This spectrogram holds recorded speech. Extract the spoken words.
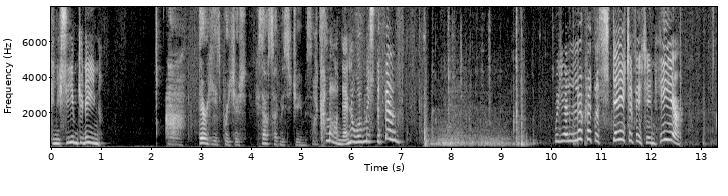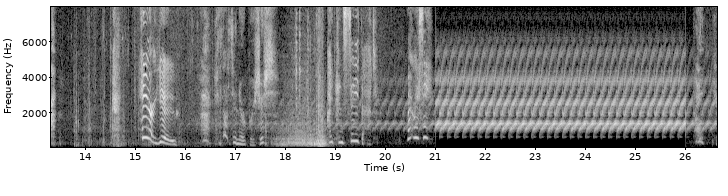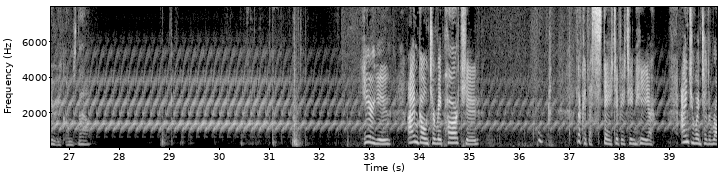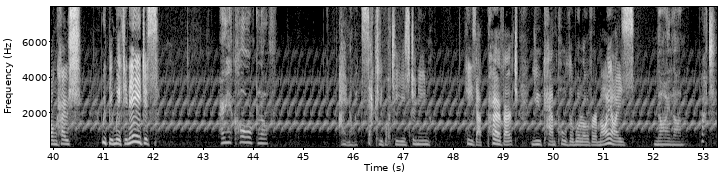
Can you see him, Janine? Ah, there he is, Bridget. He's outside Mr. Jameson. Come on then, or we'll miss the film. Will you look at the state of it in here? Here, you! He's not in here, Bridget. I can see that. Where is he? Oh, here he comes now. Here, you. I'm going to report you. Look at the state of it in here. And you went to the wrong house. We've been waiting ages. Are you cold, love? I know exactly what he is, Janine. He's a pervert. You can't pull the wool over my eyes. Nylon. What?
